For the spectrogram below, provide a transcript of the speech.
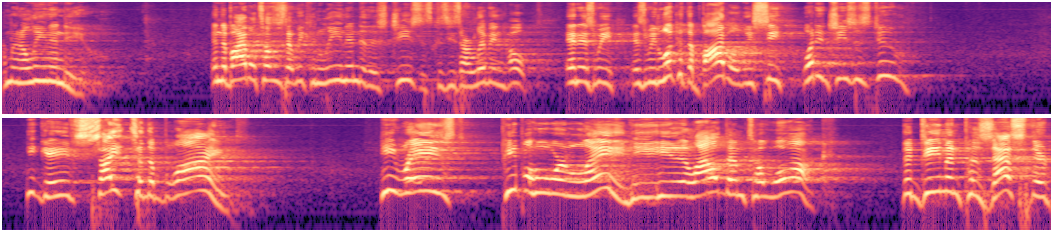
I'm going to lean into you. And the Bible tells us that we can lean into this Jesus because he's our living hope. And as we, as we look at the Bible, we see what did Jesus do? He gave sight to the blind. He raised people who were lame, he, he allowed them to walk. The demon possessed, their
